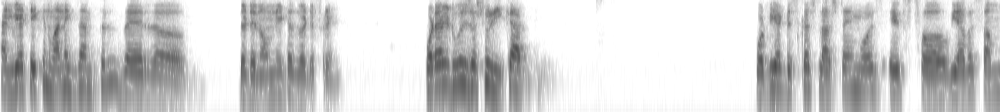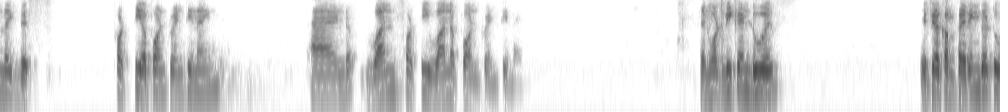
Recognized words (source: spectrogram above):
And we had taken one example where uh, the denominators were different. What I'll do is just to recap what we had discussed last time was if uh, we have a sum like this 40 upon 29 and 141 upon 29 then what we can do is if you're comparing the two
